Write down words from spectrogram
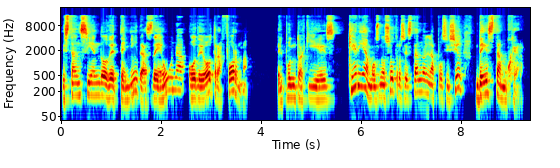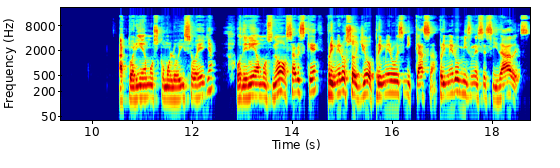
están siendo detenidas de una o de otra forma. El punto aquí es, ¿qué haríamos nosotros estando en la posición de esta mujer? ¿Actuaríamos como lo hizo ella? ¿O diríamos, no, sabes qué? Primero soy yo, primero es mi casa, primero mis necesidades.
